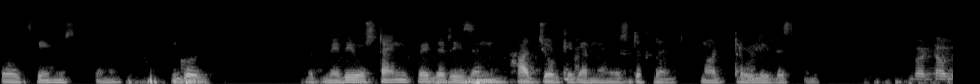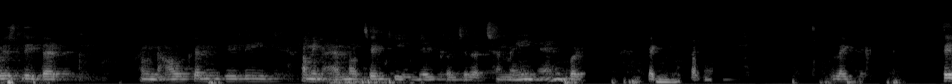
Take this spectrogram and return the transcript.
so it seems you know, good. But maybe उस time पे the reason हाथ जोड़ के करना was different, not truly this thing. But obviously that I mean, how can really? I mean, I'm not saying कि Indian culture अच्छा नहीं है, but like, um, like, say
